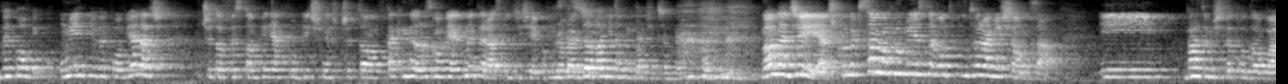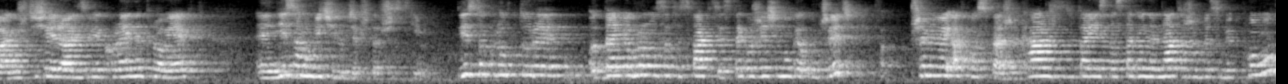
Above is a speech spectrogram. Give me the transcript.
wypowi- umiejętnie wypowiadać, czy to w wystąpieniach publicznych, czy to w takiej rozmowie, jak my teraz tu dzisiaj poprowadzimy. Zdecydowanie to widać u Ciebie. Mam nadzieję, aczkolwiek sama w klubie jestem od półtora miesiąca i bardzo mi się to podoba. Już dzisiaj realizuję kolejny projekt. E, Niesamowici ludzie przede wszystkim. Jest to klub, który daje mi ogromną satysfakcję z tego, że ja się mogę uczyć w przemiłej atmosferze. Każdy tutaj jest nastawiony na to, żeby sobie pomóc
